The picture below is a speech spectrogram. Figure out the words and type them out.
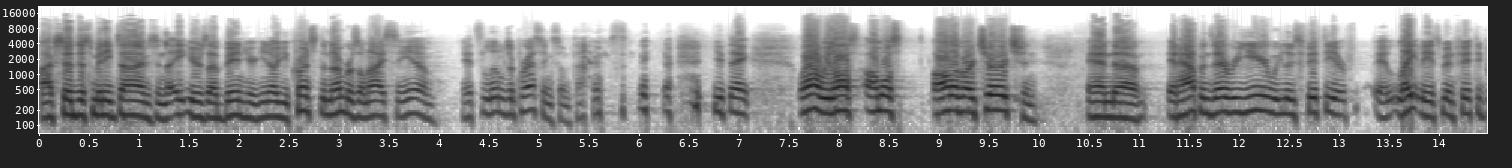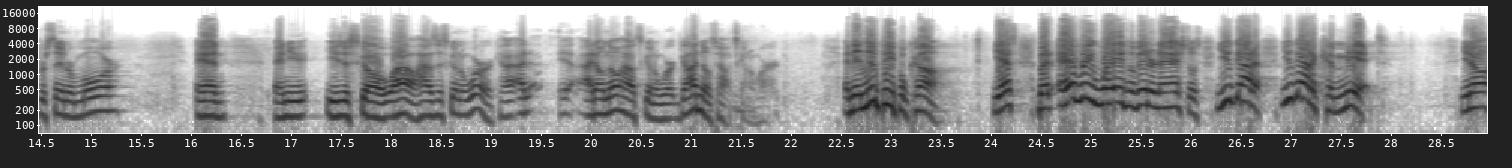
I've said this many times in the eight years I've been here. You know, you crunch the numbers on ICM, it's a little depressing sometimes. you think, well, we lost almost all of our church, and, and uh, it happens every year. We lose 50, or lately it's been 50% or more. And, and you, you just go, wow, how's this going to work? I, I, I don't know how it's going to work. God knows how it's going to work. And then new people come. Yes? But every wave of internationals, you gotta, you gotta commit. You know,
